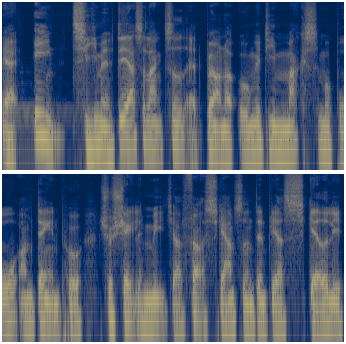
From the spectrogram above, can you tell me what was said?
Ja, en time. Det er så lang tid, at børn og unge de max må bruge om dagen på sociale medier, før skærmtiden den bliver skadelig,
